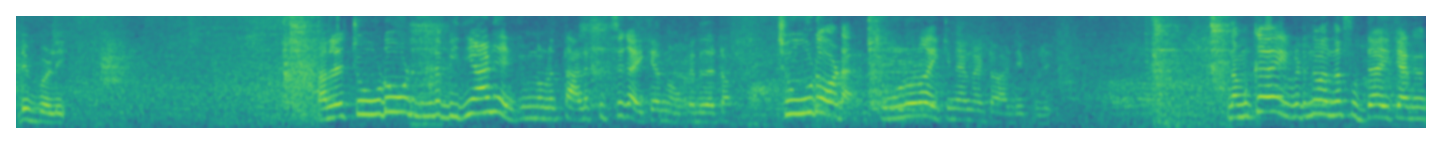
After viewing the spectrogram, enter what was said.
അടിപൊളി. നല്ല ചൂടോടെ നമ്മുടെ ബിരിയാണി ആയിരിക്കും നമ്മൾ തിളപ്പിച്ച് കഴിക്കാൻ നോക്കരുത് കേട്ടോ. ചൂടോടെ ചൂടോടെ കഴിക്കുന്നതാണ് കേട്ടോ അടിപൊളി. നമുക്ക് ഇവിടുന്ന് വന്ന ഫുഡ് കഴിക്കുകയാണെങ്കിൽ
